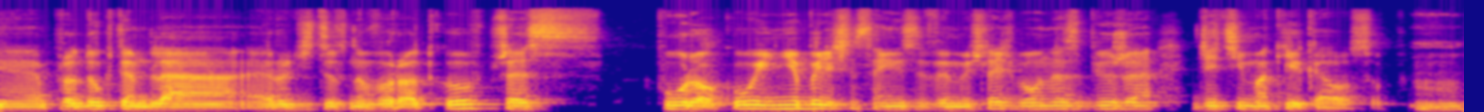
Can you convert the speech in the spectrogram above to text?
e, produktem dla rodziców noworodków przez pół roku i nie byliśmy w stanie nic wymyśleć, bo u nas w biurze dzieci ma kilka osób. Mm -hmm.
